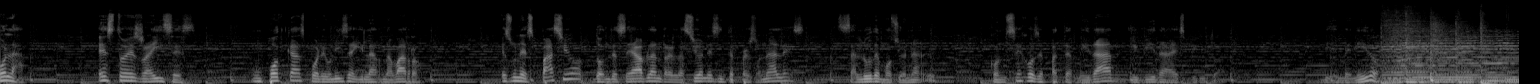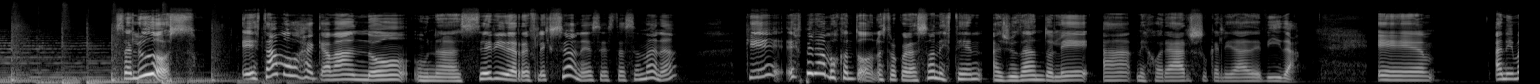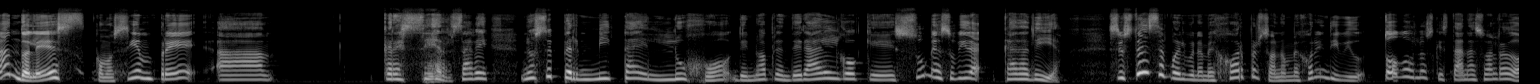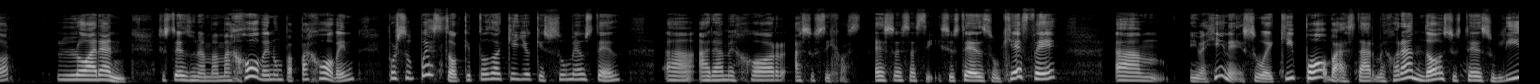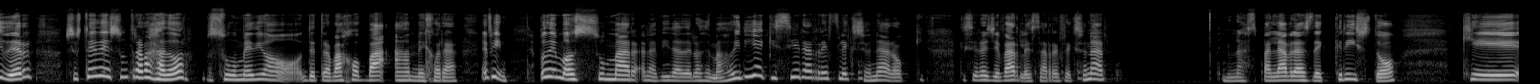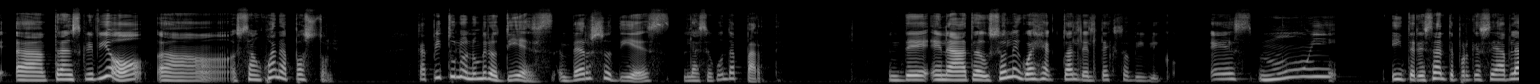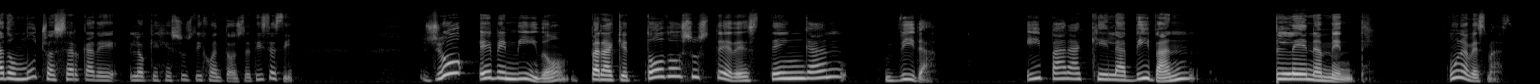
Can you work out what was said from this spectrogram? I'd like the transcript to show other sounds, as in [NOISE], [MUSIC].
Hola, esto es Raíces, un podcast por Eunice Aguilar Navarro. Es un espacio donde se hablan relaciones interpersonales, salud emocional, consejos de paternidad y vida espiritual. Bienvenido. Saludos. Estamos acabando una serie de reflexiones esta semana que esperamos con todo nuestro corazón estén ayudándole a mejorar su calidad de vida. Eh, animándoles, como siempre, a crecer, ¿sabe? No se permita el lujo de no aprender algo que sume a su vida cada día. Si usted se vuelve una mejor persona, un mejor individuo, todos los que están a su alrededor lo harán. Si usted es una mamá joven, un papá joven, por supuesto que todo aquello que sume a usted ah, hará mejor a sus hijos. Eso es así. Si usted es un jefe, imagine, su equipo va a estar mejorando. Si usted es un líder, si usted es un trabajador, su medio de trabajo va a mejorar. En fin, podemos sumar a la vida de los demás. Hoy día quisiera reflexionar o quisiera llevarles a reflexionar en unas palabras de Cristo que ah, transcribió ah, San Juan Apóstol, capítulo número 10, verso 10, la segunda parte, en la traducción lenguaje actual del texto bíblico. Es muy interesante porque se ha hablado mucho acerca de lo que Jesús dijo entonces. Dice así, yo he venido para que todos ustedes tengan vida y para que la vivan plenamente. Una vez más,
